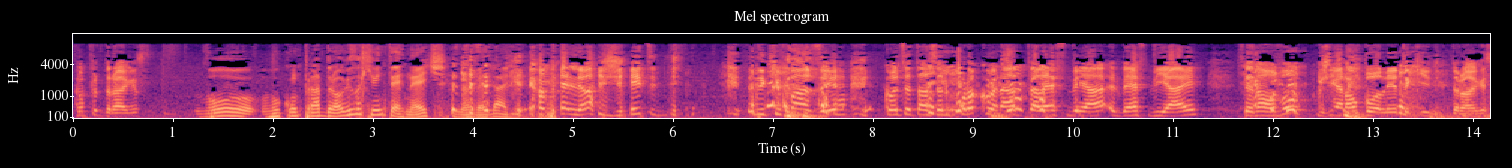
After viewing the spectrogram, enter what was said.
Compre drogas. Vou, vou comprar drogas aqui na internet, na verdade. É o melhor jeito de, do que fazer quando você tá sendo procurado pela FBI, FBI. Você, não, eu vou gerar um boleto aqui de drogas.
